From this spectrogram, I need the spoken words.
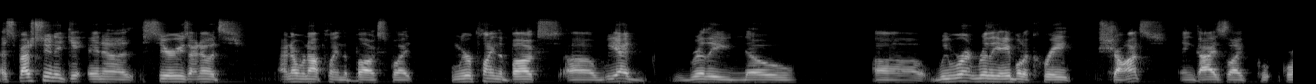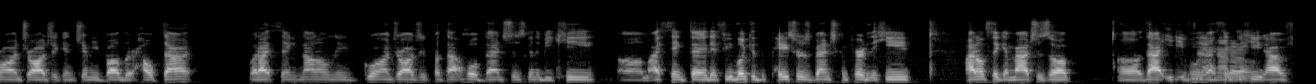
especially in a in a series, I know it's I know we're not playing the Bucks, but when we were playing the Bucks, uh, we had really no. Uh, we weren't really able to create shots, and guys like Goran Dragic and Jimmy Butler helped that. But I think not only Goran Dragic, but that whole bench is going to be key. Um, I think that if you look at the Pacers bench compared to the Heat, I don't think it matches up uh, that evenly. No, I think the Heat have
